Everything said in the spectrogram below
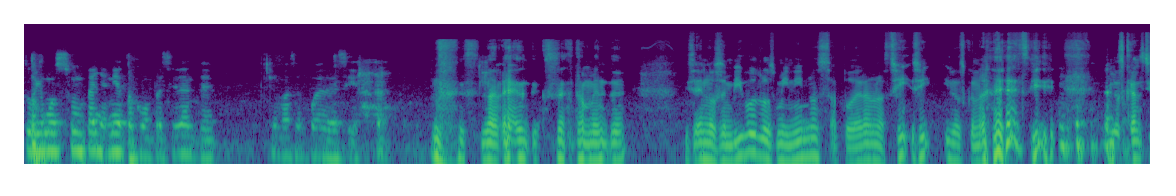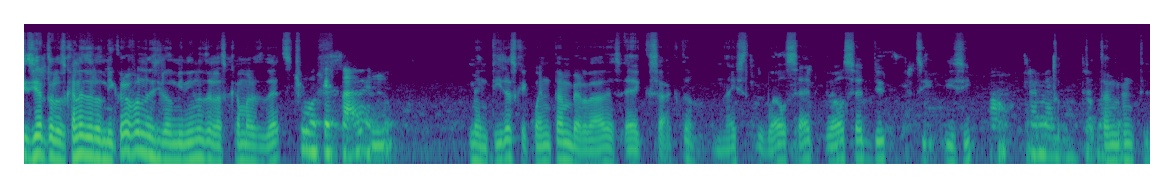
tuvimos un Peña Nieto como presidente, ¿qué más se puede decir? Exactamente. Dice, en los en vivos los meninos apoderan las... Sí, sí, y los sí, y los sí, cierto, los canes de los micrófonos y los meninos de las cámaras. That's true. Como que saben, ¿no? Mentiras que cuentan verdades. Exacto. Nice, well said, well said, dude. Sí, y sí. Oh, tremendo, Totalmente.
